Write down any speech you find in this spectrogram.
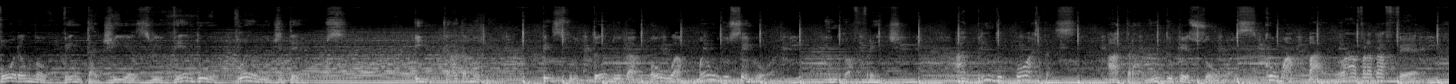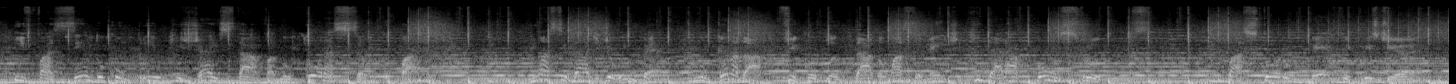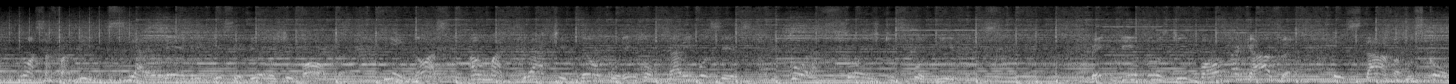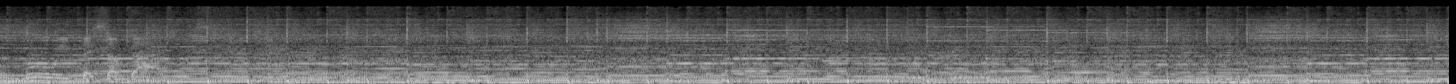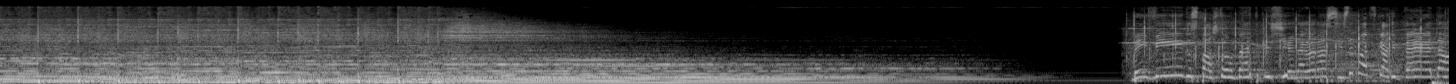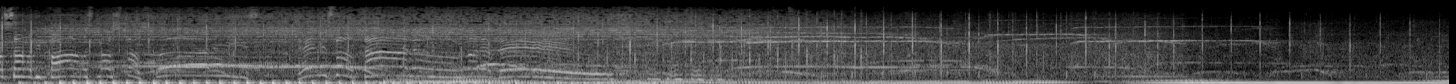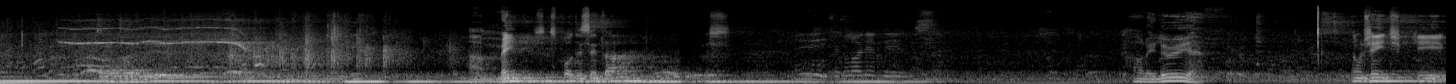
Foram 90 dias vivendo o plano de Deus. Em cada momento, desfrutando da boa mão do Senhor, indo à frente, abrindo portas, atraindo pessoas com a palavra da fé e fazendo cumprir o que já estava no coração do Pai. Na cidade de Winnipeg, no Canadá, ficou plantada uma semente que dará bons frutos. Pastor Humberto e nossa família se alegra em recebê-los de volta. E em nós há uma gratidão por encontrar em vocês corações disponíveis. Bem-vindos de volta a casa. Estávamos com muitas saudades.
